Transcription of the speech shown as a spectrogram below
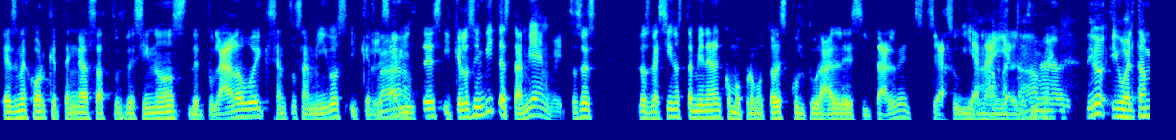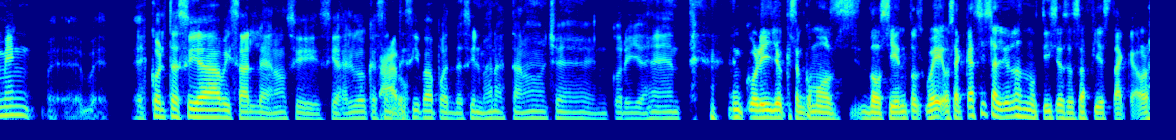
es mejor que tengas a tus vecinos de tu lado, güey, que sean tus amigos y que les avises y que los invites también, güey. Entonces, los vecinos también eran como promotores culturales y tal, güey. Entonces, ya subían Ah, ahí pues, desmadre. Digo, igual también eh, eh, es cortesía avisarle, ¿no? Si, si es algo que se anticipa, pues decir, mano, esta noche, un corillo de gente. Un corillo que son como 200, güey. O sea, casi salió en las noticias esa fiesta, cabrón.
